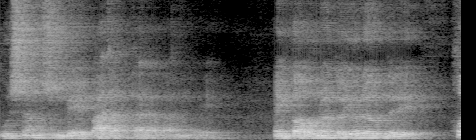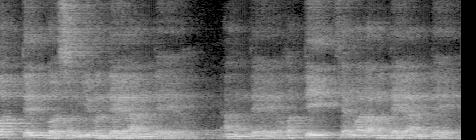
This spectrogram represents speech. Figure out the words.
우상 숭배에 빠졌다라고 하는 거예요. 그러니까 오늘도 여러분들이 헛된 거 섬기면 돼야 안 돼요? 안 돼요. 헛되이 생활하면 돼야 안 돼요?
